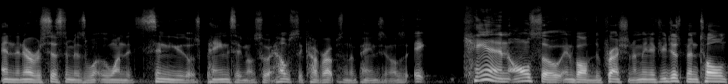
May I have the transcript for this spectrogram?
and the nervous system is the one that's sending you those pain signals, so it helps to cover up some of the pain signals. It can also involve depression. I mean, if you've just been told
